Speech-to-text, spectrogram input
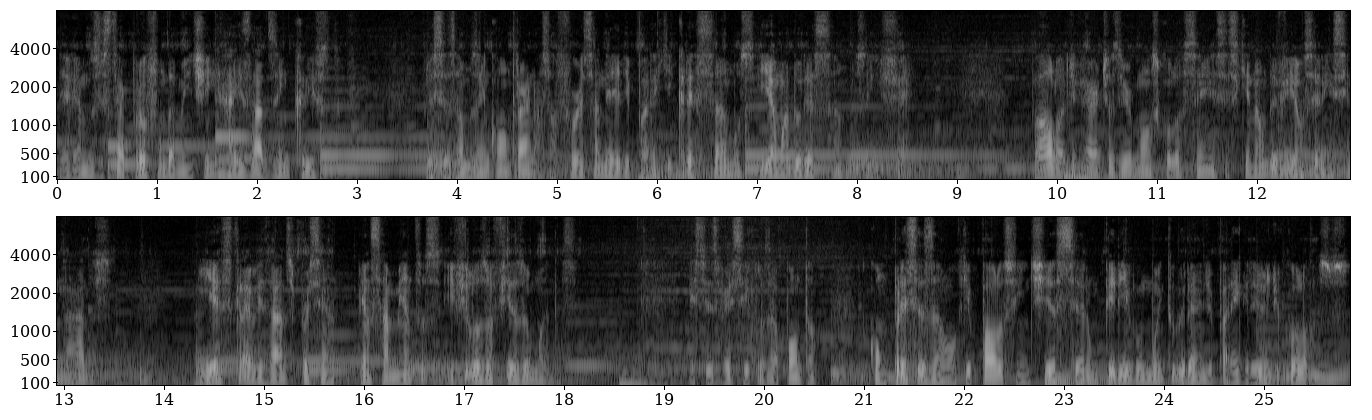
Devemos estar profundamente enraizados em Cristo. Precisamos encontrar nossa força nele para que cresçamos e amadureçamos em fé. Paulo adverte os irmãos colossenses que não deviam ser ensinados e escravizados por pensamentos e filosofias humanas. Estes versículos apontam com precisão o que Paulo sentia ser um perigo muito grande para a igreja de Colossos.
